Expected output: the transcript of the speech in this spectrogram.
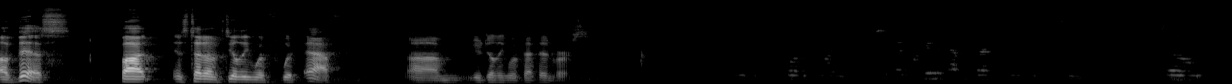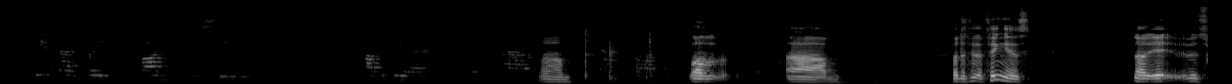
of this, but instead of dealing with with f, um, you're dealing with f inverse. So you just plug like, so like we're given f of x is equal to c. So if given that equation, the bottom would be c, the top would be x, and then you have Um. Well, um, but the, the thing is, no, it, it's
